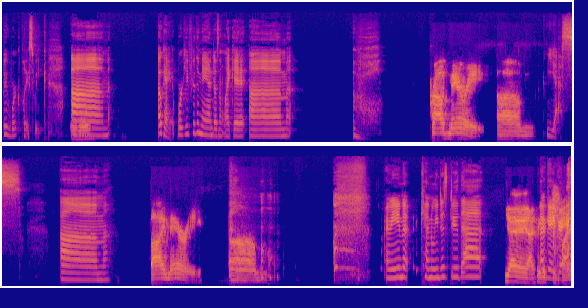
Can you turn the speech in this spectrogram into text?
Big workplace week. Mhm. Um, okay, working for the man doesn't like it. Um, oh, Proud Mary. Um, yes. Um, by Mary. Um, I mean, can we just do that? Yeah, yeah, yeah. I think Okay, it's great. fine.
